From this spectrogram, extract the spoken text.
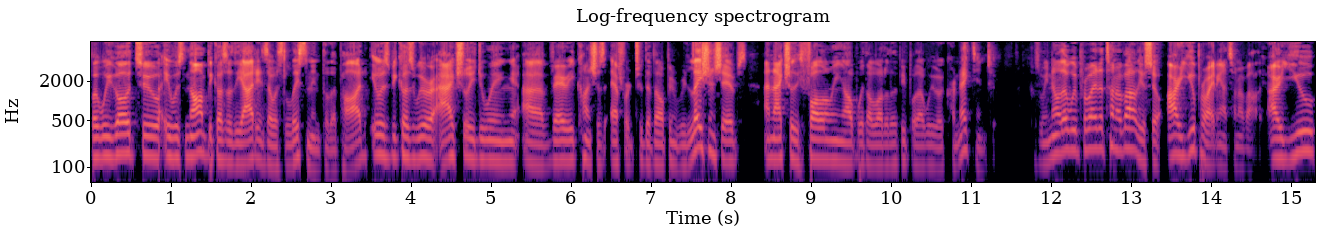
But we go to, it was not because of the audience that was listening to the pod. It was because we were actually doing a very conscious effort to developing relationships and actually following up with a lot of the people that we were connecting to. because we know that we provide a ton of value. So, are you providing a ton of value? Are you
